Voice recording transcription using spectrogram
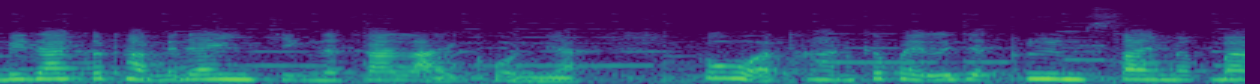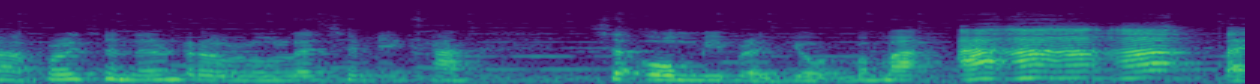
ไม่ได้ก็ทานไม่ได้จริงๆนะคะ หลายคนเนี่ยก็บอกว่าทานเข้าไปแล้วจะคลื่นไส้มากๆ เพราะฉะนั้นเรารู้แล้วใช่ไหมคะ ชะอมมีประโยชน์มากๆอะอะอะแต่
